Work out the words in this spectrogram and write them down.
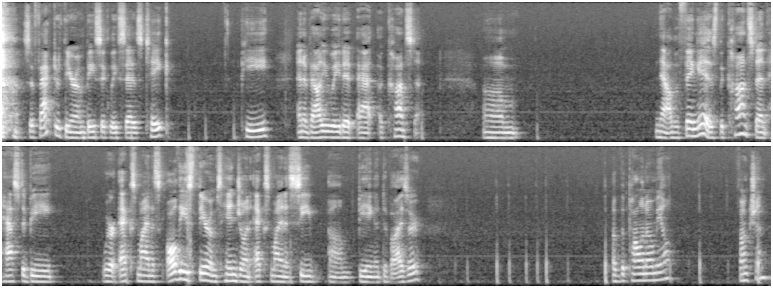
so factor theorem basically says take p and evaluate it at a constant. Um, now, the thing is, the constant has to be where x minus, all these theorems hinge on x minus c um, being a divisor of the polynomial function.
